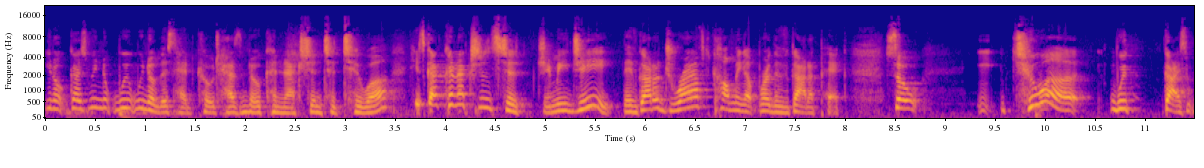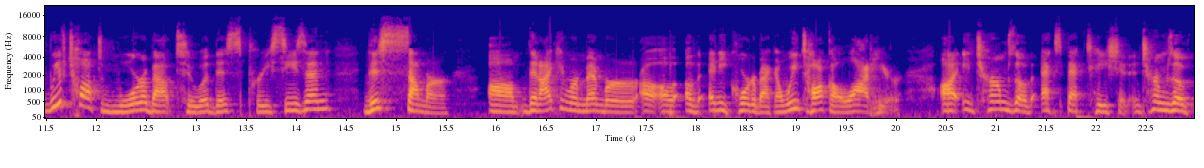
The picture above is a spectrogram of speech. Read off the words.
you know, guys, we know, we, we know this head coach has no connection to Tua. He's got connections to Jimmy G. They've got a draft coming up where they've got to pick. So, Tua, with guys, we've talked more about Tua this preseason, this summer, um, than I can remember uh, of any quarterback. And we talk a lot here uh, in terms of expectation, in terms of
